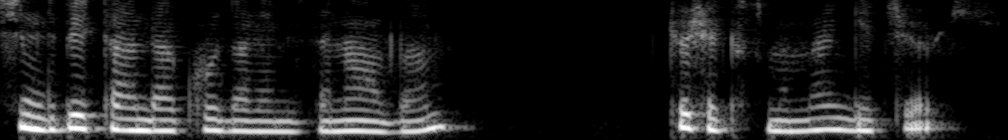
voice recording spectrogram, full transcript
Şimdi bir tane daha kurdelemizden aldım. Köşe kısmından geçiyoruz.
